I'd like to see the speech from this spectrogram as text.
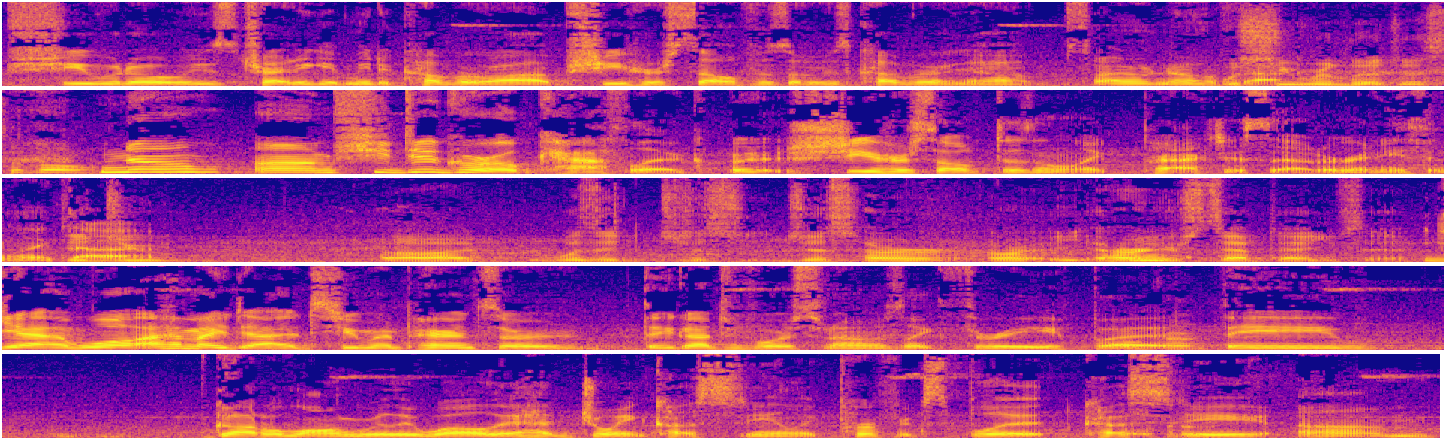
she would always try to get me to cover up. She herself was always covering up, so I don't know if Was that. she religious at all? No, um, she did grow up Catholic, but she herself doesn't like practice that or anything like Did that. you? Uh, was it just just her or her and your stepdad? You said. Yeah, well, I had my dad too. My parents are they got divorced when I was like three, but Okay. they got along really well. They had joint custody, like perfect split custody. Um,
